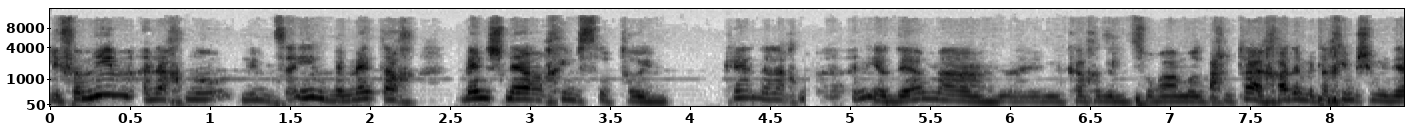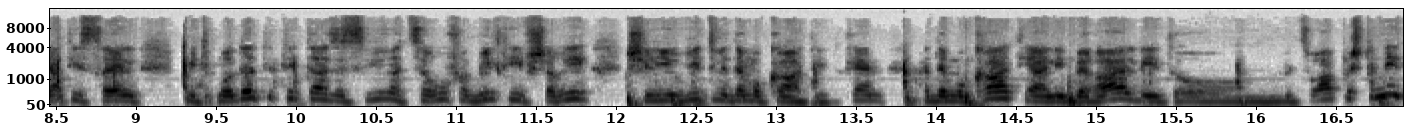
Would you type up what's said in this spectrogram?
לפעמים אנחנו נמצאים במתח בין שני ערכים סותרים. כן, אנחנו, אני יודע מה, ניקח את זה בצורה מאוד פשוטה, אחד המתחים שמדינת ישראל מתמודדת איתה זה סביב הצירוף הבלתי אפשרי של יהודית ודמוקרטית, כן? הדמוקרטיה הליברלית, או בצורה פשטנית,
